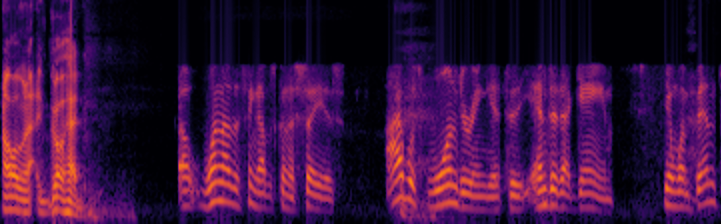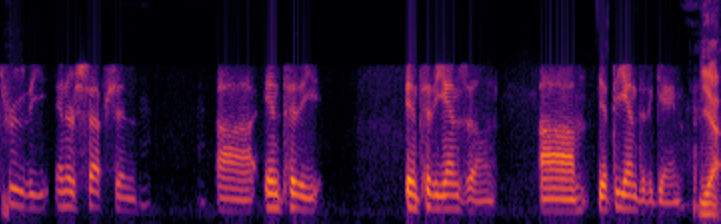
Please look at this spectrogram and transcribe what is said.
Oh, go ahead. Uh, one other thing I was going to say is, I was wondering at the end of that game, you know, when Ben threw the interception uh, into the into the end zone um, at the end of the game, Yeah.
